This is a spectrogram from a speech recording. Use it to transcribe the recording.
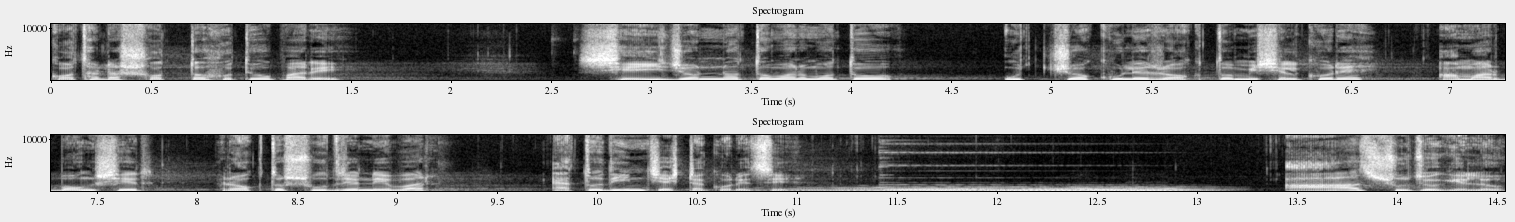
কথাটা সত্য হতেও পারে। সেই জন্য তোমার মতো উচ্চকুলের রক্ত মিশেল করে আমার বংশের রক্ত শুধরে নেবার এতদিন চেষ্টা করেছে। আজ সুযোগ এলো,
